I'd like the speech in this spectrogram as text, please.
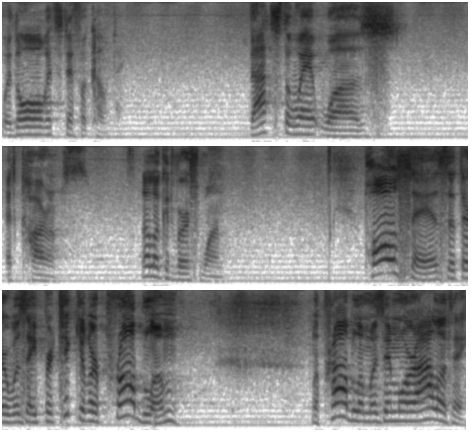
with all its difficulty. That's the way it was at Corinth. Now look at verse 1. Paul says that there was a particular problem. The problem was immorality.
